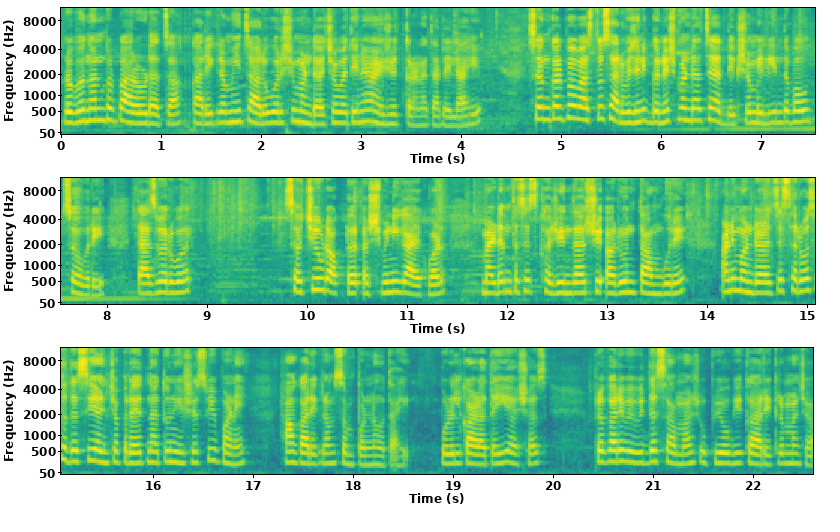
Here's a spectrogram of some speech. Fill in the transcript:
प्रबोधनपर पारोडाचा कार्यक्रमही चालू वर्षी मंडळाच्या वतीने आयोजित करण्यात आलेला आहे. संकल्प वास्तू सार्वजनिक गणेश मंडळाचे अध्यक्ष मिलिंदभाऊ चवरे त्याचबरोबर सचिव डॉक्टर अश्विनी गायकवाड मॅडम तसेच खजिनदार श्री अरुण तांबुरे आणि मंडळाचे सर्व सदस्य यांच्या प्रयत्नातून यशस्वीपणे हा कार्यक्रम संपन्न होत आहे. पुढील काळातही अशाच प्रकारे विविध समाज उपयोगी कार्यक्रमाच्या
